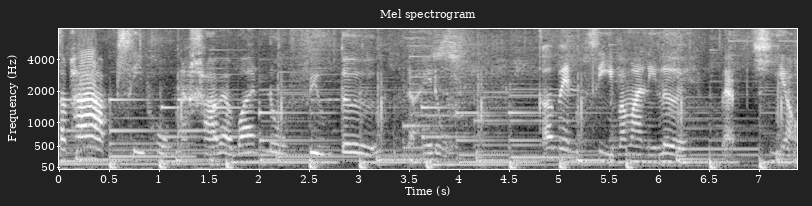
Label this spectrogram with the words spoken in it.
สภาพสีผมนะคะ แบบว่า no filter เดี๋ยวให้ดู ก็เป็นสีประมาณนี้เลย แบบเขียว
